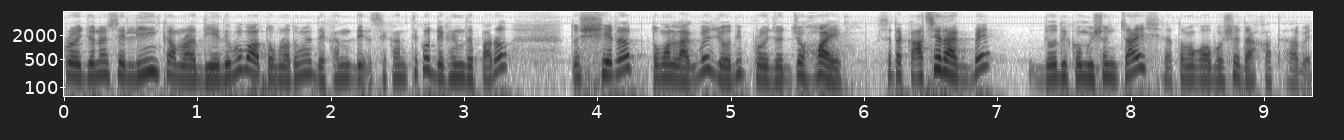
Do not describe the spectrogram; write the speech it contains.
প্রয়োজনে সেই লিঙ্ক আমরা দিয়ে দেবো বা তোমরা তুমি সেখান থেকেও দেখে নিতে পারো। তো সেটা তোমার লাগবে যদি প্রযোজ্য হয়। সেটা কাছে রাখবে। যদি কমিশন চায়, সেটা তোমাকে অবশ্যই দেখাতে হবে।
